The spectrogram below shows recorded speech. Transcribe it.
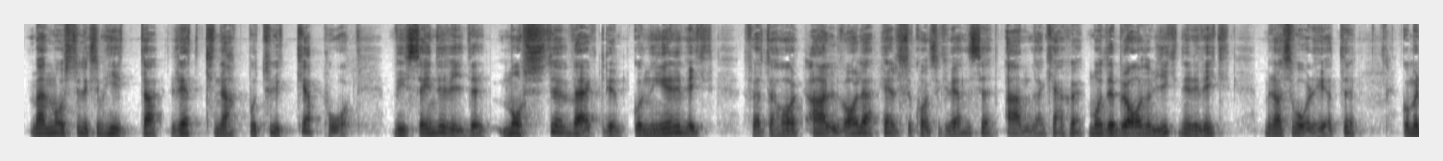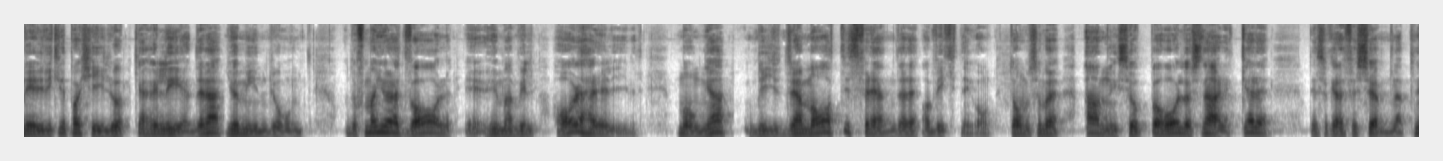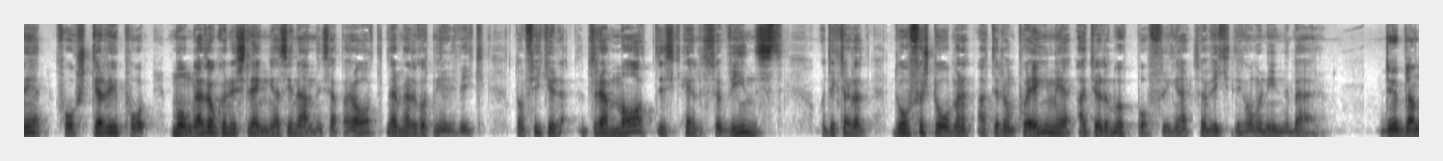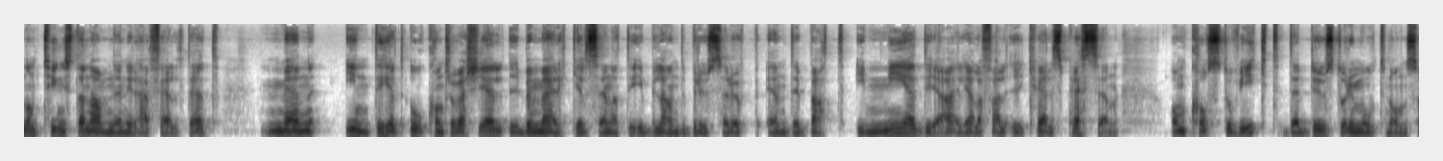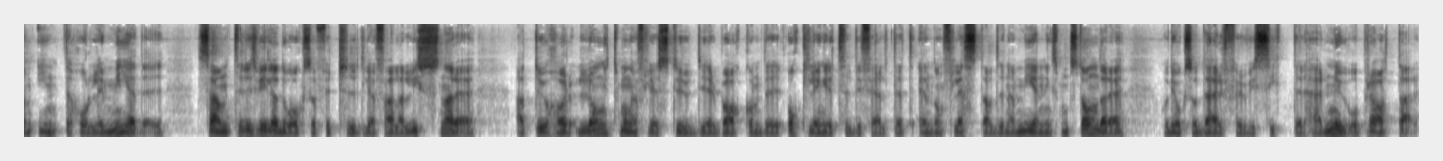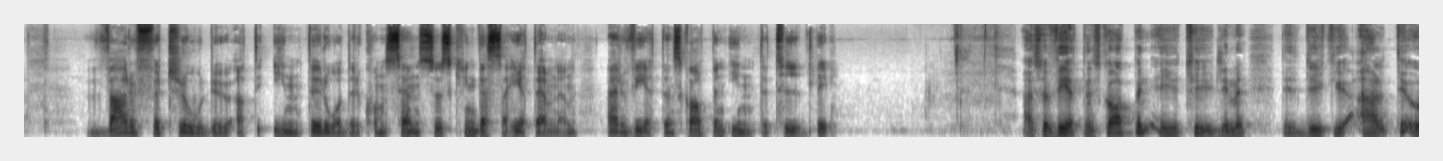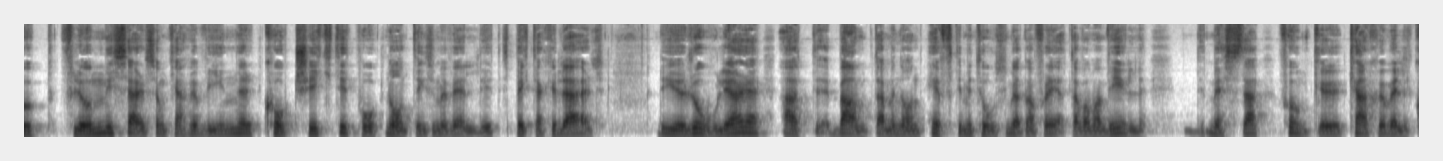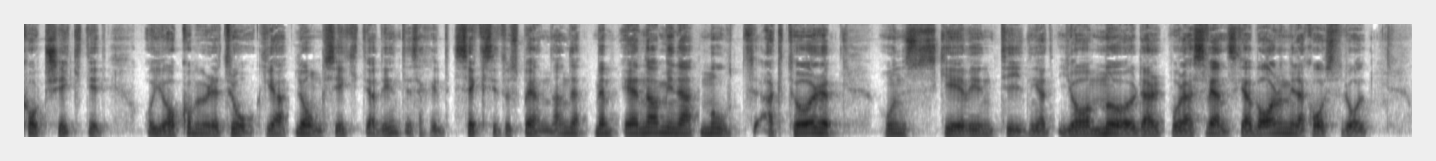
man måste liksom hitta rätt knapp att trycka på. Vissa individer måste verkligen gå ner i vikt för att det har allvarliga hälsokonsekvenser. Andra kanske mådde bra om de gick ner i vikt men har svårigheter. Går man ner i vikt ett par kilo kanske lederna gör mindre ont. Och då får man göra ett val eh, hur man vill ha det här i livet. Många blir ju dramatiskt förändrade av viktnedgång. De som har andningsuppehåll och snarkare, det som kallas för sömnapné, forskade vi på. Många av dem kunde slänga sin andningsapparat när de hade gått ner i vikt. De fick ju en dramatisk hälsovinst och det är klart att då förstår man att det är någon poäng med att göra de uppoffringar som viktnedgången innebär. Du är bland de tyngsta namnen i det här fältet, men inte helt okontroversiell i bemärkelsen att det ibland brusar upp en debatt i media, eller i alla fall i kvällspressen, om kost och vikt där du står emot någon som inte håller med dig. Samtidigt vill jag då också förtydliga för alla lyssnare att du har långt många fler studier bakom dig och längre tid i fältet än de flesta av dina meningsmotståndare och det är också därför vi sitter här nu och pratar. Varför tror du att det inte råder konsensus kring dessa heta ämnen? Är vetenskapen inte tydlig? Alltså vetenskapen är ju tydlig men det dyker ju alltid upp flummisar som kanske vinner kortsiktigt på någonting som är väldigt spektakulärt. Det är ju roligare att banta med någon häftig metod som gör att man får äta vad man vill. Det mesta funkar ju kanske väldigt kortsiktigt och jag kommer med det tråkiga, långsiktiga. Det är inte särskilt sexigt och spännande. Men en av mina motaktörer hon skrev i en tidning att jag mördar våra svenska barn med mina kostråd.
